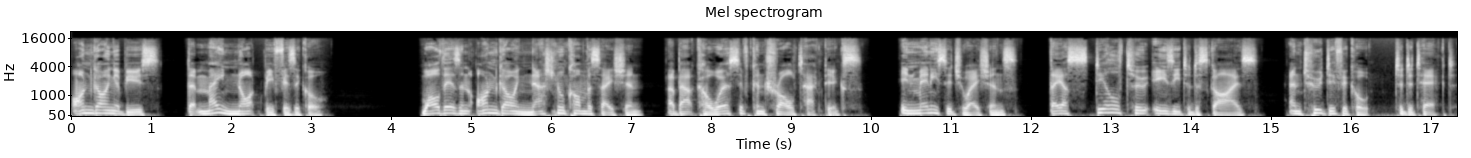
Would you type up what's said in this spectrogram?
Ongoing abuse that may not be physical. While there's an ongoing national conversation about coercive control tactics, in many situations, they are still too easy to disguise and too difficult to detect.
